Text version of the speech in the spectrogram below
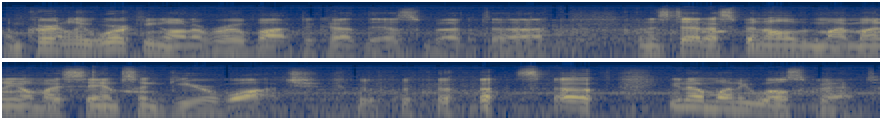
I'm currently working on a robot to cut this, but, uh, instead I spent all of my money on my Samsung Gear watch. so, you know, money well spent.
